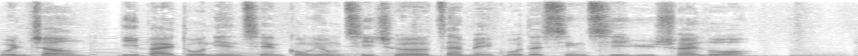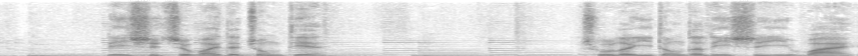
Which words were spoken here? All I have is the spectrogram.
文章：一百多年前共用汽车在美国的兴起与衰落。历史之外的重点，除了移动的历史以外，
